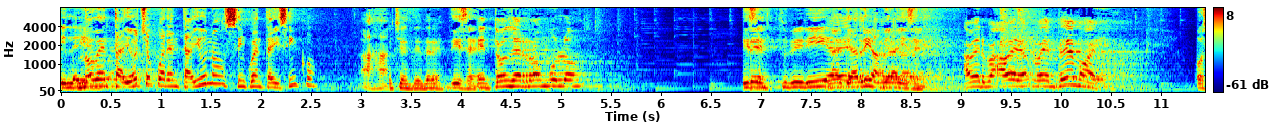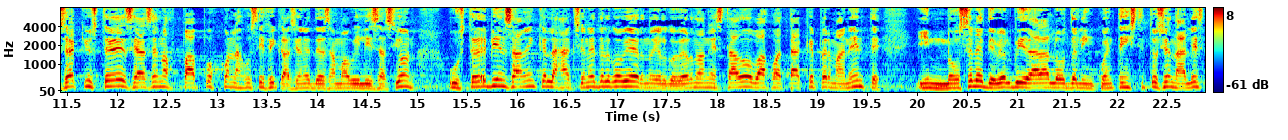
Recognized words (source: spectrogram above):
Y leyendo. 98 41 55. Ajá. 83. Dice. Entonces Rómulo Dice, destruiría. desde arriba, mira, dice. A ver, a ver, empecemos ahí. O sea que ustedes se hacen los papos con las justificaciones de esa movilización. Ustedes bien saben que las acciones del gobierno y el gobierno han estado bajo ataque permanente y no se les debe olvidar a los delincuentes institucionales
